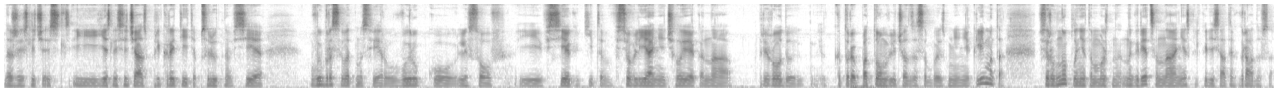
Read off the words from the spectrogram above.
Даже если, и если сейчас прекратить абсолютно все выбросы в атмосферу, вырубку лесов и все какие-то, все влияние человека на природу, которое потом влечет за собой изменение климата, все равно планета может нагреться на несколько десятых градуса.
